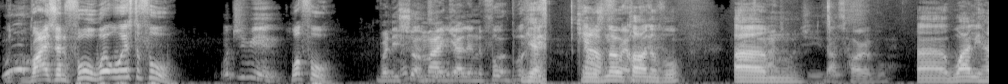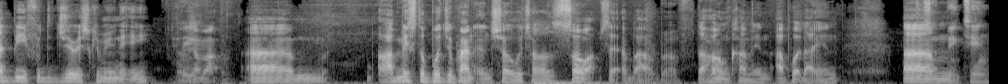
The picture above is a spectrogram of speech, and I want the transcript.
Rise and fall. Where, where's the fall? What do you mean? What fall? When he shot my girl in the foot. Yeah, there was no carnival. Um, That's horrible. uh, Wiley had beef with the Jewish community. Big man. Um, I missed the Buju Banton show, which I was so upset about, bro. The homecoming, I put that in. Um, Big thing.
